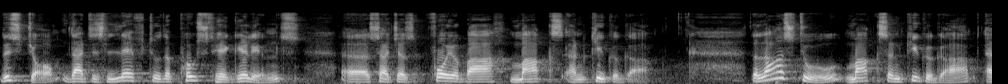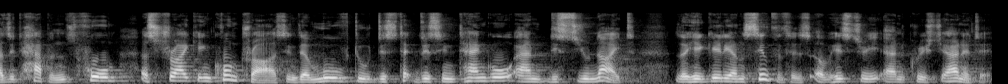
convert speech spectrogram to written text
this job that is left to the post Hegelians, uh, such as Feuerbach, Marx, and Kierkegaard. The last two, Marx and Kierkegaard, as it happens, form a striking contrast in their move to dis- disentangle and disunite the Hegelian synthesis of history and Christianity.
